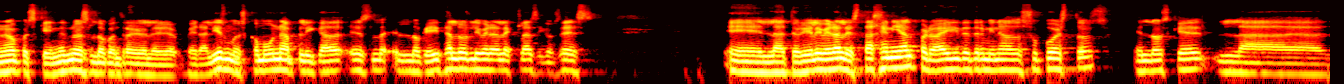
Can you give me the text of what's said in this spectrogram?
No, no, pues Keynes no es lo contrario del liberalismo, es como un aplicado, es lo que dicen los liberales clásicos, es eh, la teoría liberal está genial, pero hay determinados supuestos en los que la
